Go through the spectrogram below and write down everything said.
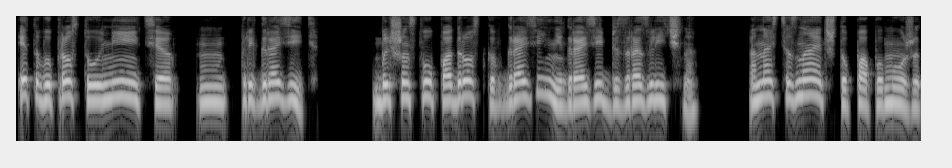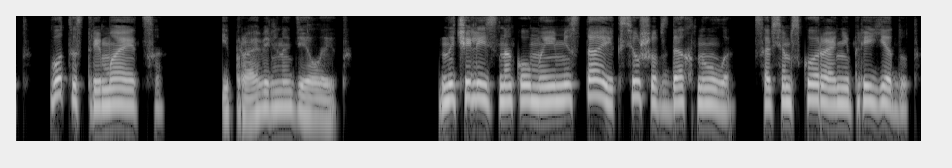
Это вы просто умеете м, пригрозить. Большинству подростков грози, не грози безразлично. А Настя знает, что папа может, вот и стремается. И правильно делает. Начались знакомые места, и Ксюша вздохнула. Совсем скоро они приедут.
